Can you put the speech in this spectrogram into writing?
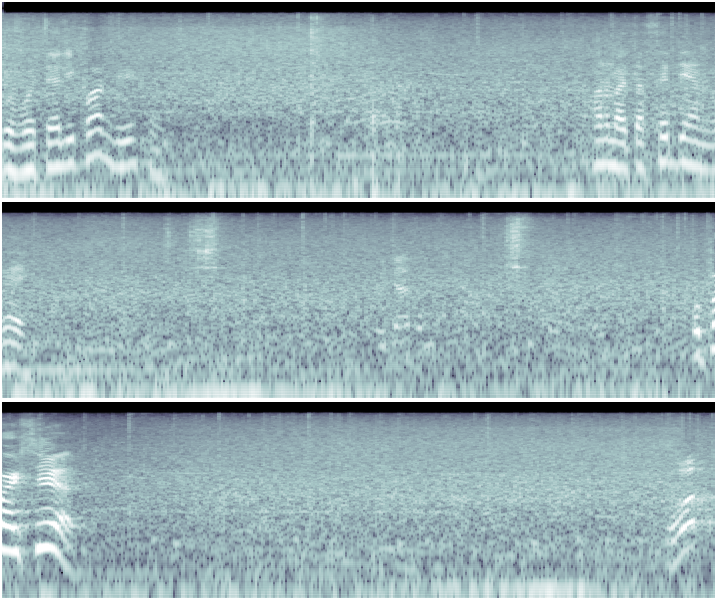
Eu vou até ali pra ver, cara. Mano, mas tá fedendo, velho. Cuidado. Ô, parceiro. Opa!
